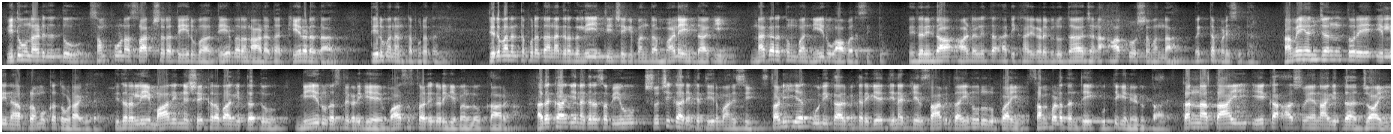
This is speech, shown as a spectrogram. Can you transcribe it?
ಇದು ನಡೆದಿದ್ದು ಸಂಪೂರ್ಣ ಸಾಕ್ಷರತೆ ಇರುವ ದೇವರ ನಾಡದ ಕೇರಳದ ತಿರುವನಂತಪುರದಲ್ಲಿ. ತಿರುವನಂತಪುರದ ನಗರದಲ್ಲಿ ಇತ್ತೀಚೆಗೆ ಬಂದ ಮಳೆಯಿಂದಾಗಿ ನಗರ ತುಂಬ ನೀರು ಆವರಿಸಿತ್ತು. ಇದರಿಂದ ಆಡಳಿತ ಅಧಿಕಾರಿಗಳ ವಿರುದ್ಧ ಜನ ಆಕ್ರೋಶವನ್ನು ವ್ಯಕ್ತಪಡಿಸಿದ್ದರು. ಅಮೆಹಂಜನ್ ತೊರೆ ಇಲ್ಲಿನ ಪ್ರಮುಖ ತೋಡಾಗಿದೆ. ಇದರಲ್ಲಿ ಮಾಲಿನ್ಯ ಶೇಖರವಾಗಿದ್ದದ್ದು ನೀರು ರಸ್ತೆಗಳಿಗೆ, ವಾಸಸ್ಥಳಗಳಿಗೆ ಬರಲು ಕಾರಣ. ಅದಕ್ಕಾಗಿ ನಗರಸಭೆಯು ಶುಚಿ ಕಾರ್ಯಕ್ಕೆ ತೀರ್ಮಾನಿಸಿ, ಸ್ಥಳೀಯ ಕೂಲಿ ಕಾರ್ಮಿಕರಿಗೆ ದಿನಕ್ಕೆ ಸಾವಿರದ ಐನೂರು ರೂಪಾಯಿ ಸಂಬಳದಂತೆ ಗುತ್ತಿಗೆ ನೀಡುತ್ತಾರೆ. ತನ್ನ ತಾಯಿ ಏಕ ಆಶ್ರಯನಾಗಿದ್ದ ಜಾಯ್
